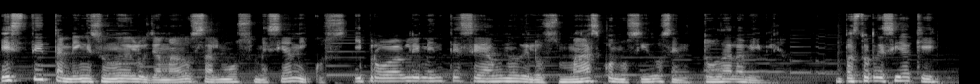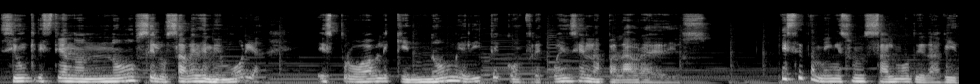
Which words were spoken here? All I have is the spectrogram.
Este también es uno de los llamados salmos mesiánicos y probablemente sea uno de los más conocidos en toda la Biblia. Un pastor decía que si un cristiano no se lo sabe de memoria, es probable que no medite con frecuencia en la palabra de Dios. Este también es un salmo de David.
